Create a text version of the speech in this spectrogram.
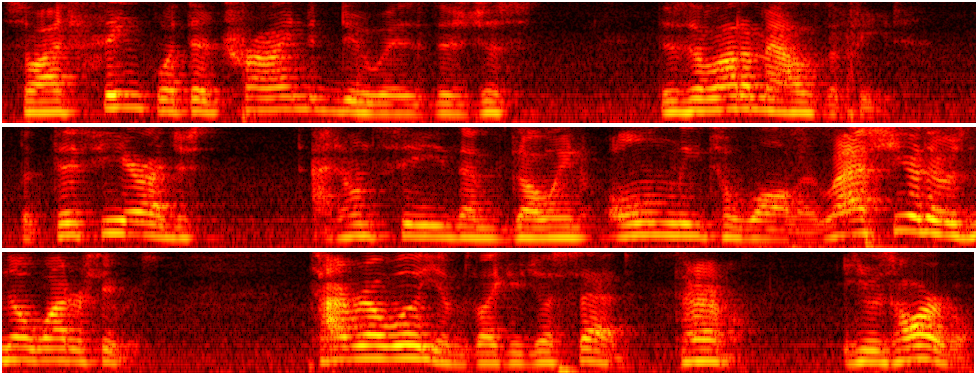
So I think what they're trying to do is there's just there's a lot of mouths to feed. But this year I just I don't see them going only to Waller. Last year there was no wide receivers. Tyrell Williams, like you just said, Terrible. he was horrible.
